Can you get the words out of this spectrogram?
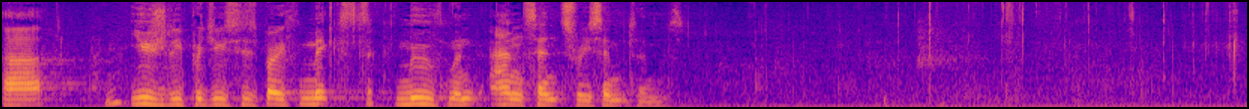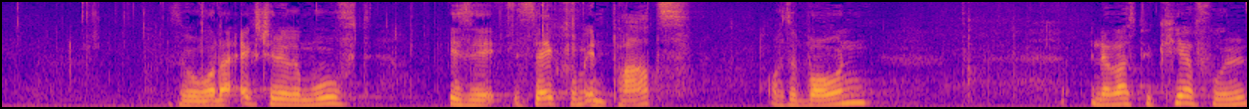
uh, usually produces both mixed movement and sensory symptoms. So what I actually removed is a sacrum in parts of the bone, and I must be careful.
